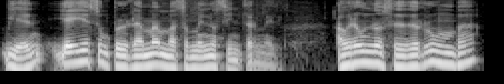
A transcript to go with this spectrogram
Bien, y ahí es un programa más o menos intermedio. Ahora uno se derrumba,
